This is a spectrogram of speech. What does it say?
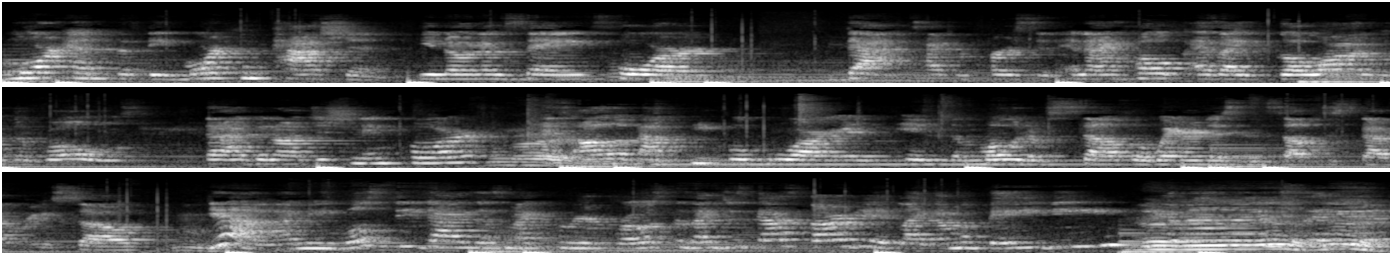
more empathy, more compassion, you know what I'm saying, for that type of person. And I hope as I go on with the roles that I've been auditioning for, Right. it's all about people who are in, in the mode of self awareness and self discovery. So, Mm. yeah, I mean, we'll see, guys, as my career grows because I just got started. Like, I'm a baby, you Yeah, know yeah, what I'm saying? yeah.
